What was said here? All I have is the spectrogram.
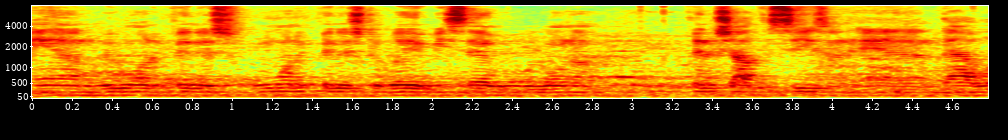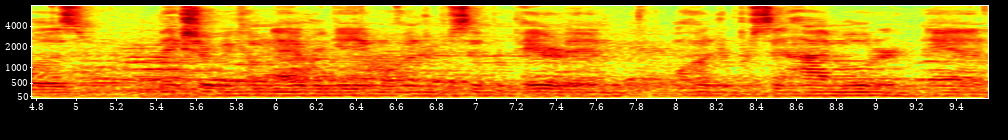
and we want to finish. We want to finish the way we said we were going to finish out the season, and that was make sure we come to every game 100% prepared and 100% high motor. And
